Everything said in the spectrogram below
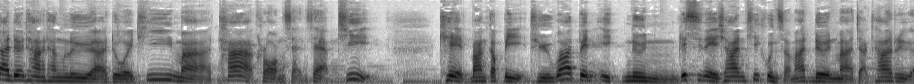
การเดินทางทางเรือโดยที่มาท่าคลองแสนแสบที่เขตบางกะปิถือว่าเป็นอีกหนึ่ง destination ที่คุณสามารถเดินมาจากท่าเรือ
